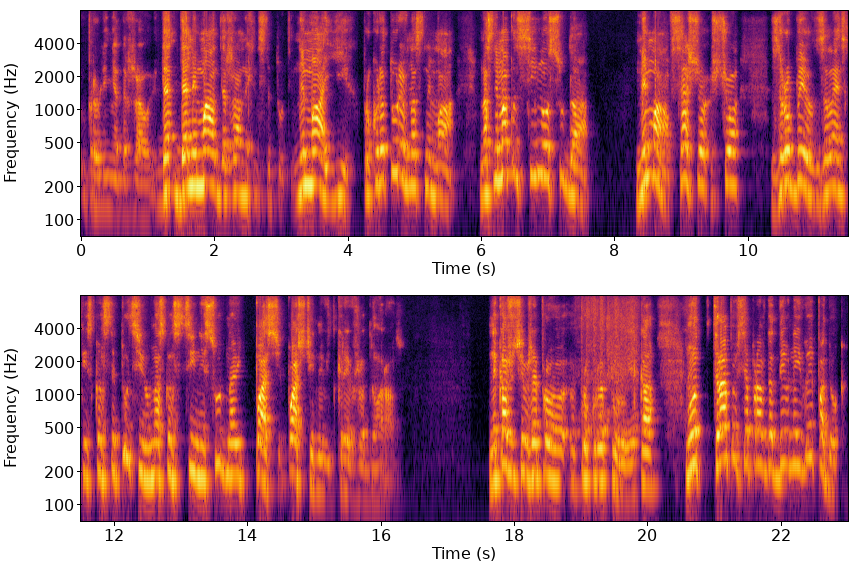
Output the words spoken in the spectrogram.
управління державою, де, де нема державних інститутів, нема їх. Прокуратури в нас нема, в нас нема Конституційного суда, нема. Все, що, що зробив Зеленський з Конституцією, у нас Конституційний суд навіть пащі, пащі не відкрив жодного разу. Не кажучи вже про прокуратуру, яка. Ну, от трапився, правда, дивний випадок.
